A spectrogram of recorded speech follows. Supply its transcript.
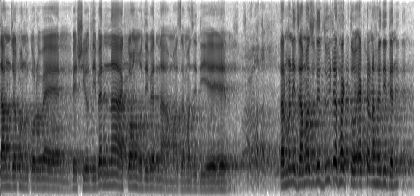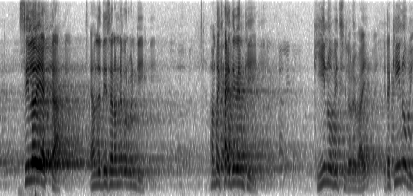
দান যখন করবেন, বেশিও দিবেন না, কমও দিবেন না, মাঝামাঝি দিয়েন তার মানে জামা যদি দুইটা থাকতো, একটা না হয় দিতেন। ছিলই একটা। এখন যদি দিয়েছেন আপনি করবেন কি? আপনি খাই দিবেন কি? কি নবী ছিল রে ভাই? এটা কি নবী?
